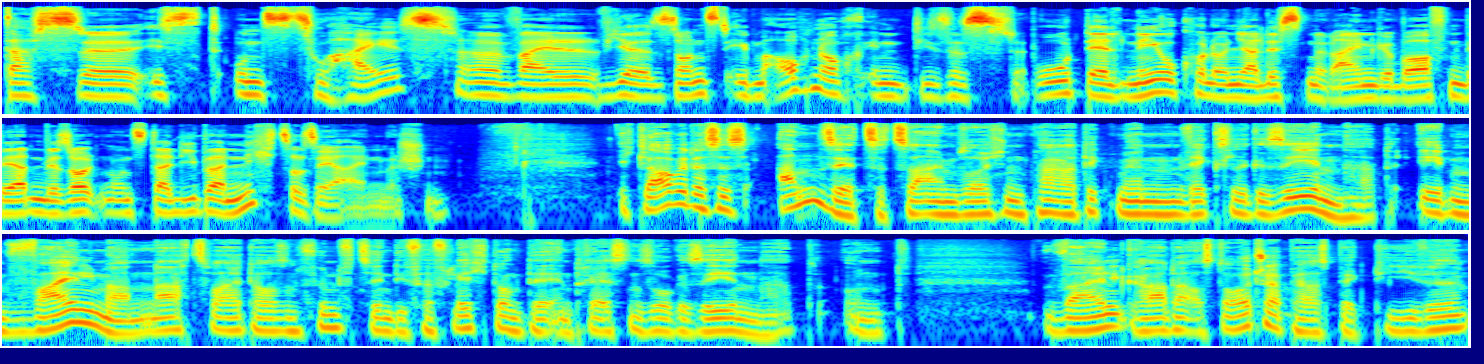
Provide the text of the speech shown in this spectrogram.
das äh, ist uns zu heiß, äh, weil wir sonst eben auch noch in dieses Brot der Neokolonialisten rein eingeworfen werden. Wir sollten uns da lieber nicht so sehr einmischen. Ich glaube, dass es Ansätze zu einem solchen Paradigmenwechsel gesehen hat, eben weil man nach 2015 die Verflechtung der Interessen so gesehen hat und weil gerade aus deutscher Perspektive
